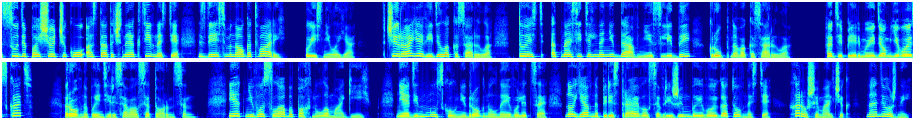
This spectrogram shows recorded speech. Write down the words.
«Судя по счетчику остаточной активности, здесь много тварей», — пояснила я. «Вчера я видела косорыла, то есть относительно недавние следы крупного косорыла». «А теперь мы идем его искать?» — ровно поинтересовался Торнсон. И от него слабо пахнуло магией. Ни один мускул не дрогнул на его лице, но явно перестраивался в режим боевой готовности. Хороший мальчик, надежный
